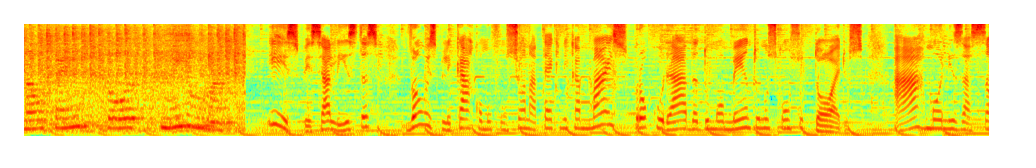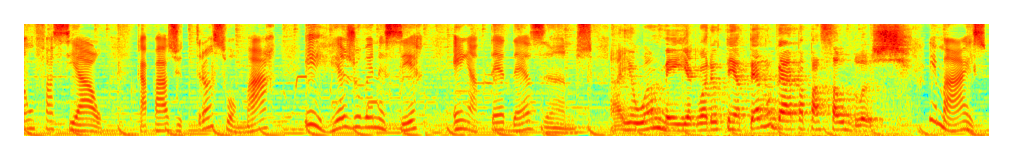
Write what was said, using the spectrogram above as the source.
Não tem dor nenhuma e especialistas vão explicar como funciona a técnica mais procurada do momento nos consultórios, a harmonização facial, capaz de transformar e rejuvenescer em até 10 anos. Ah, eu amei. Agora eu tenho até lugar para passar o blush. E mais,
